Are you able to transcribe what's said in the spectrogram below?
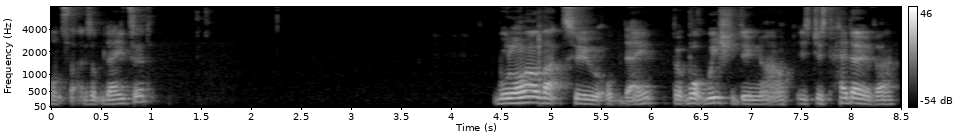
Once that is updated, we'll allow that to update, but what we should do now is just head over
